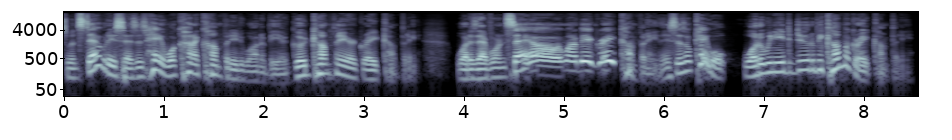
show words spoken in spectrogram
So instead, what he says is, hey, what kind of company do you want to be? A good company or a great company? What does everyone say? Oh, I want to be a great company. And he says, okay, well, what do we need to do to become a great company?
